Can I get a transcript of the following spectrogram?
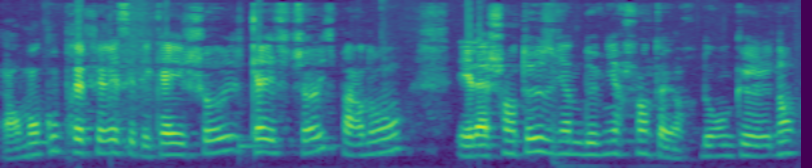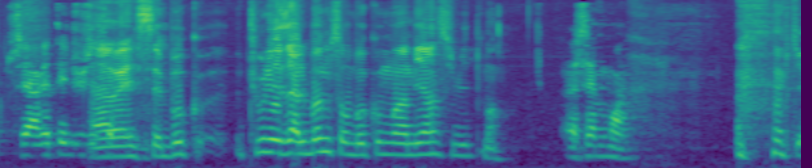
Alors mon groupe préféré c'était KS Choice, KS Choice pardon, et la chanteuse vient de devenir chanteur. Donc euh, non, j'ai arrêté de juger. Ah ouais, c'est beaucoup. Tous les albums sont beaucoup moins bien subitement. Ah, J'aime moins. Ok.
